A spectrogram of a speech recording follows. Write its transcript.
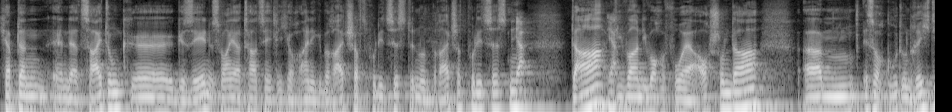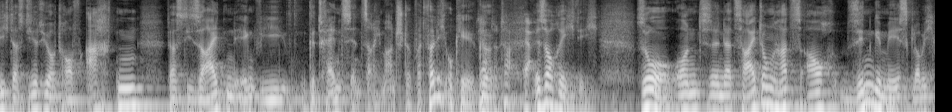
Ich habe dann in der Zeitung äh, gesehen, es waren ja tatsächlich auch einige Bereitschaftspolizistinnen und Bereitschaftspolizisten ja. Da, ja. die waren die Woche vorher auch schon da. Ähm, ist auch gut und richtig, dass die natürlich auch darauf achten, dass die Seiten irgendwie getrennt sind, sage ich mal ein Stück weit. Völlig okay. Ja, total. Ja. Ist auch richtig. So, und in der Zeitung hat es auch sinngemäß, glaube ich,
